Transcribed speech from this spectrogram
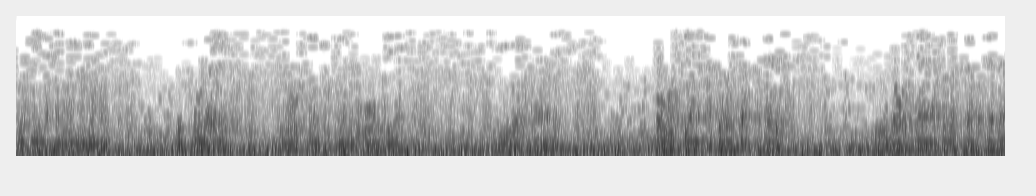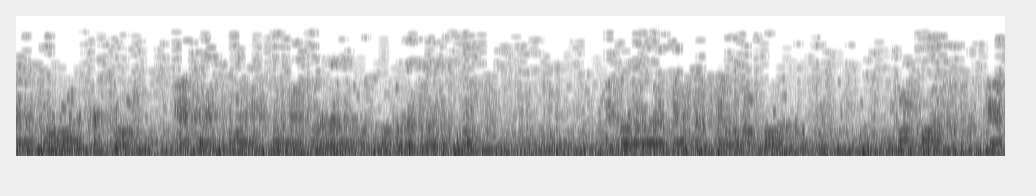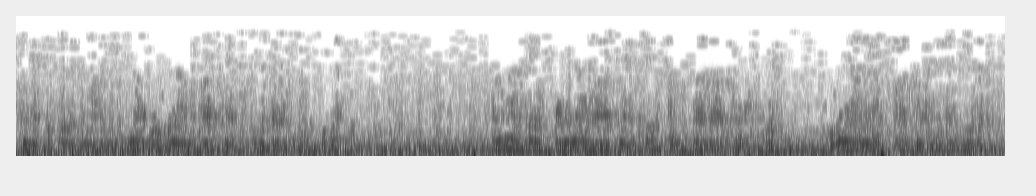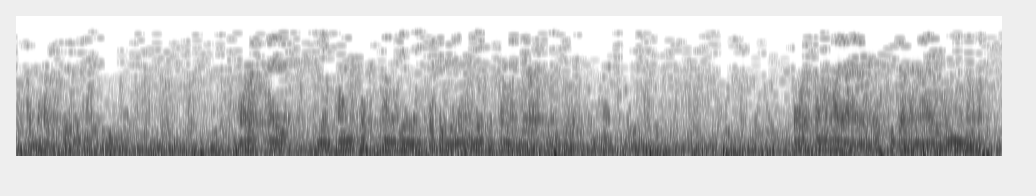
ආත්මයක් අප කියන හැඟීම දුක්ඛයි ලෝකේ කියන බොහෝ දෙයක් ජීවන බෞද්ධයන් අතවසක් හැර. ඒ බෞද්ධයන් අතවසක් හැර අන සියලුම සත්‍යය ආත්මයක් කියන මාතෘකාව කියලා දැනෙන දුක්ඛයට දැකගෙන සිටිනවා අපේ මේ සංස්කෘත ලෝකයේ ලෝකයේ ආත්මයක් කියලා සමාධිනා වේදනාම ආත්මයක් කියලා තමයි සම්මාසයේ සමන ආත්මයක් සංස්කාර ආත්මයක් විඥාන ආත්මයක් කියලා අදහස් කරනවා. අවස්ථයි මේ පංචස්කන්ධයෙන් එකට දෙන මේක තමයි ආත්මය කියලා කියනවා. තව සමහර අය දුක් දහනාය ඉන්නවා.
